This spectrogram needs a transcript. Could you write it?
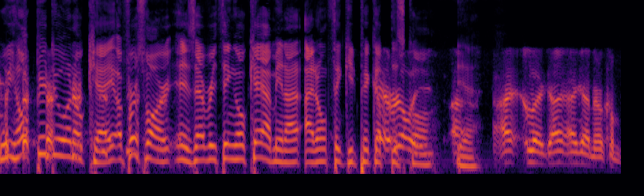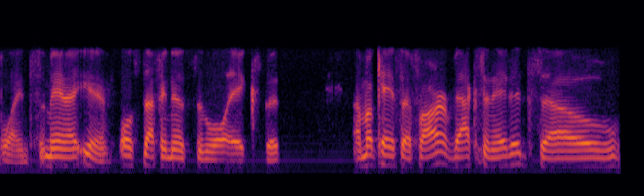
we hope you're doing okay. Uh, First of all, is everything okay? I mean, I, I don't think you'd pick yeah, up this really, call. I, yeah. I, look, I, I got no complaints. I mean, I, yeah, a little stuffiness and a little aches, but I'm okay so far. Vaccinated, so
